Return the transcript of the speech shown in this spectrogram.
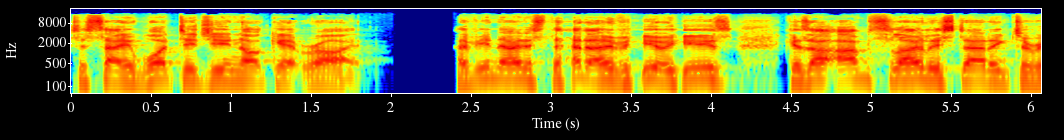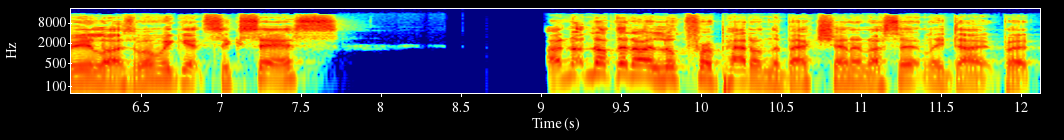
to say, "What did you not get right?" Have you noticed that over your years? Because I'm slowly starting to realize when we get success, uh, not, not that I look for a pat on the back, Shannon. I certainly don't. But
